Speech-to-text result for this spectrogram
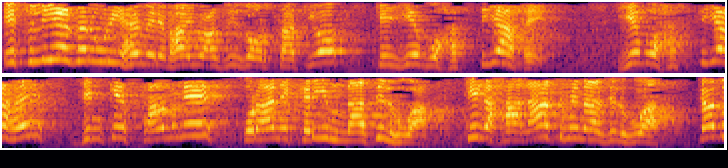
اس لیے ضروری ہے میرے بھائی عزیز اور ساتھیوں کہ یہ وہ ہستیاں ہیں، یہ وہ ہستیاں ہیں جن کے سامنے قرآن کریم نازل ہوا۔ کن حالات میں نازل ہوا؟ کب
